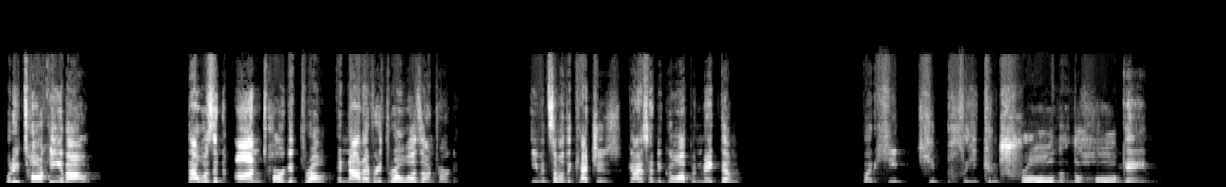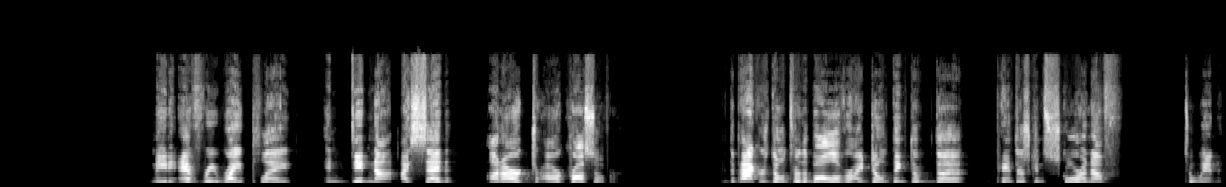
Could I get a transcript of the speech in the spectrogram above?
What are you talking about? That was an on target throw. And not every throw was on target. Even some of the catches, guys had to go up and make them. But he he he controlled the whole game. Made every right play and did not. I said on our our crossover. If the Packers don't turn the ball over, I don't think the the Panthers can score enough to win.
